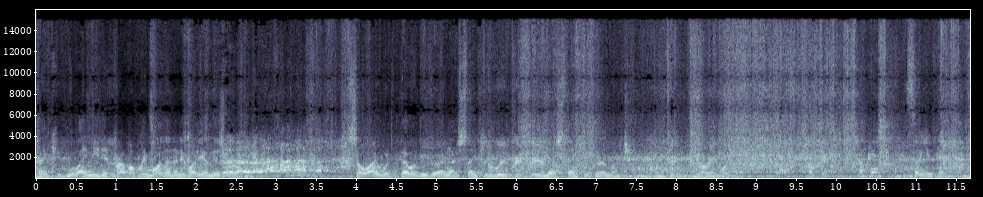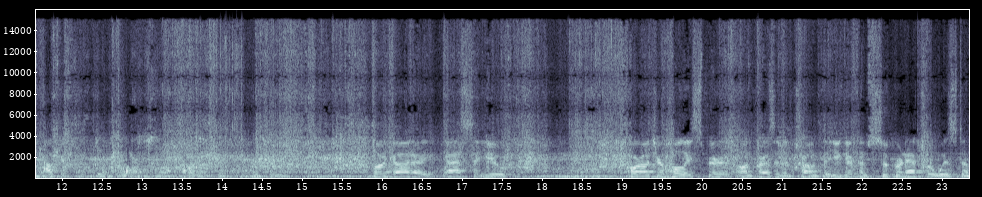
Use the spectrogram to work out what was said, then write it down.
Thank you. Well, I need it probably more than anybody in this room. so I would. That would be very nice. Thank you. We pray for you? Yes, thank you very much. Okay. Noreen, what? Okay. Okay, so you can, I'll Okay. just do it from here. How about that? Pray for you. Lord God, I ask that you pour out your Holy Spirit on President Trump, that you give him supernatural wisdom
